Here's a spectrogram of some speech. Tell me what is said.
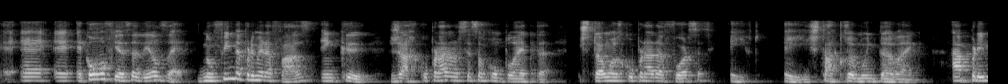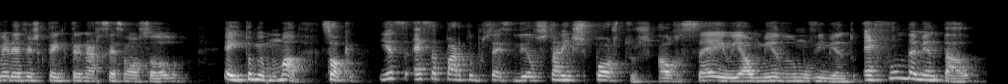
é, é, é, a confiança deles é no fim da primeira fase, em que já recuperaram a sessão completa, estão a recuperar a força. Ei, isto está a correr muito bem. A primeira vez que têm que treinar recepção ao solo, Ei, estou mesmo mal. Só que esse, essa parte do processo deles estarem expostos ao receio e ao medo do movimento é fundamental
